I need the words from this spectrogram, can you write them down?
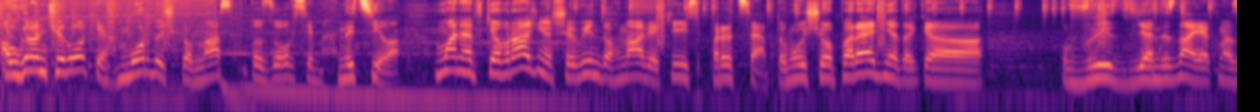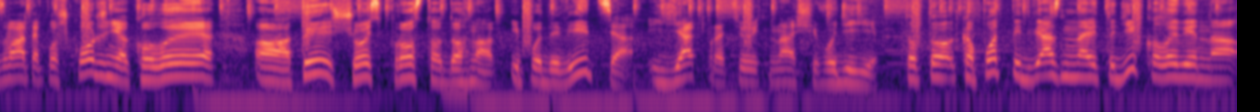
А у Grand Cherokee мордочка в нас то зовсім не ціла. У мене таке враження, що він догнав якийсь прицеп, тому що переднє таке. вріз- Я не знаю, як назвати пошкодження, коли а, ти щось просто догнав. І подивіться, як працюють наші водії. Тобто капот підв'язаний навіть тоді, коли він а,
